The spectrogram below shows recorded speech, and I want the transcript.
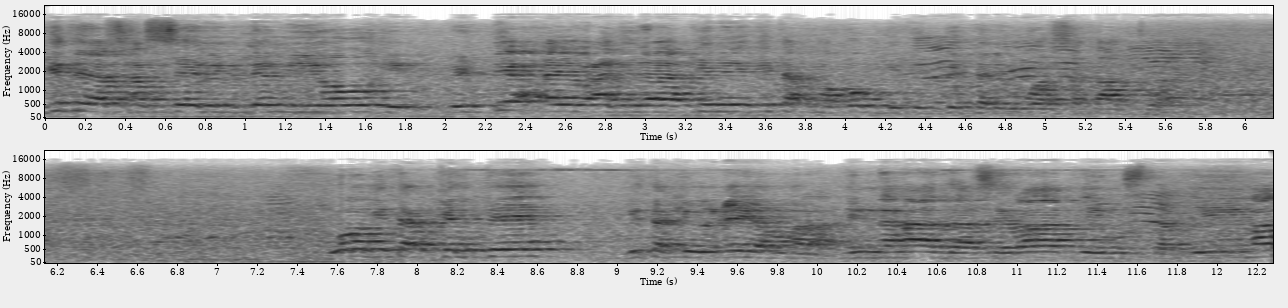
قد يسحسين لم يوئي ارتاح يوعد لكن قد مقوم قد تتري ورسكات وقد كلته قد يوعي إن هذا صراطي مستقيما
